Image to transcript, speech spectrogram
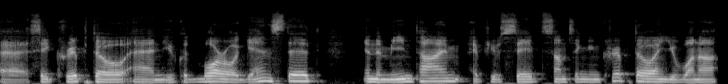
uh, say, crypto and you could borrow against it. in the meantime, if you saved something in crypto and you want to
